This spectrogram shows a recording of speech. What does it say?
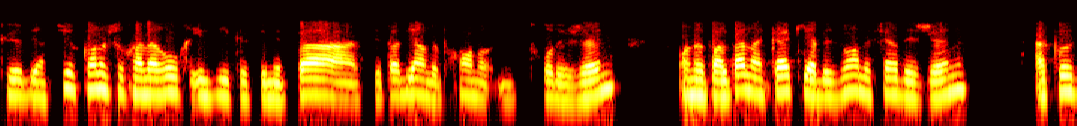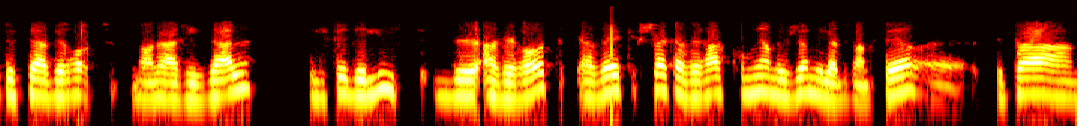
que bien sûr, quand le Shulchan il dit que ce n'est pas, c'est pas bien de prendre trop de jeûnes, on ne parle pas d'un cas qui a besoin de faire des jeûnes à cause de ses avérotes. Dans le Harizal, il fait des listes de avérotes avec chaque avéra combien de jeûnes il a besoin de faire. Euh, c'est pas,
